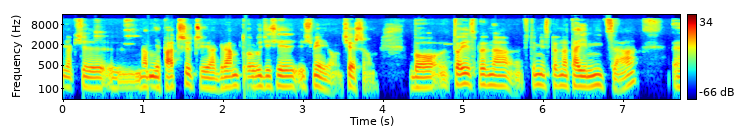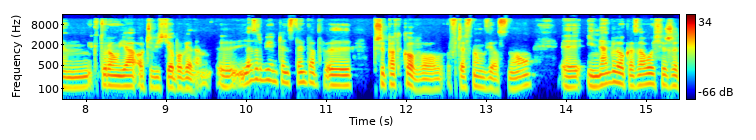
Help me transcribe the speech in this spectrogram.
jak się y, na mnie patrzy, czy ja gram, to ludzie się śmieją, cieszą, bo to jest pewna, w tym jest pewna tajemnica, em, którą ja oczywiście opowiadam. Y, Ja zrobiłem ten stand-up y, przypadkowo wczesną wiosną y, i nagle okazało się, że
